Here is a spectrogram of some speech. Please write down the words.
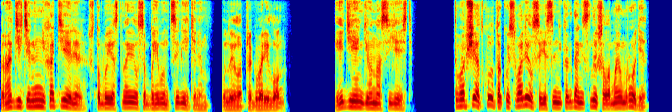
«Родители не хотели, чтобы я становился боевым целителем», — уныло проговорил он. «И деньги у нас есть. Ты вообще откуда такой свалился, если никогда не слышал о моем роде?»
